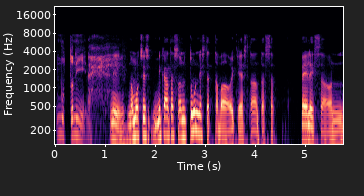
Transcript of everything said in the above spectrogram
Mutta niin. Niin, no mutta siis mikä tässä on tunnistettavaa oikeastaan tässä pelissä on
